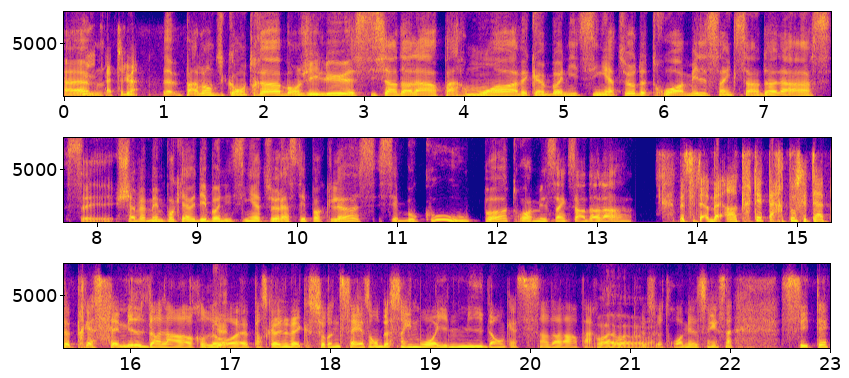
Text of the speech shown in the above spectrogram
Euh, oui, absolument. parlons du contrat. Bon, j'ai lu 600 dollars par mois avec un boni de signature de 3500 dollars. Je savais même pas qu'il y avait des bonis de signature à cette époque-là. C'est beaucoup ou pas, 3500 dollars? Ben, ben, en tout et partout, c'était à peu près 5000 dollars là, euh, parce que sur une saison de cinq mois et demi, donc à 600 dollars par mois, plus le 3500, c'était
